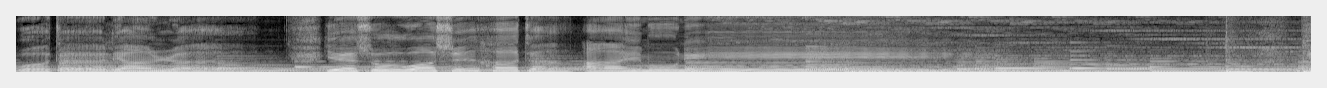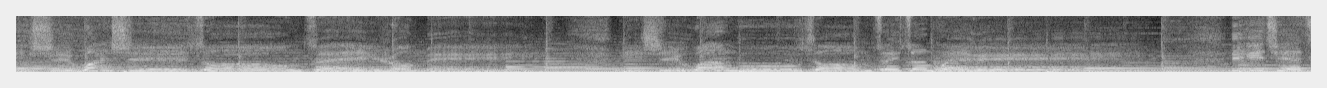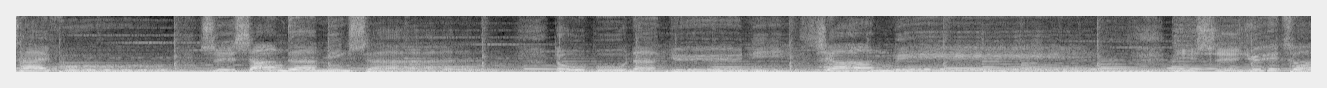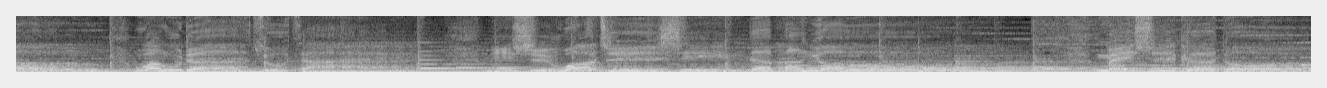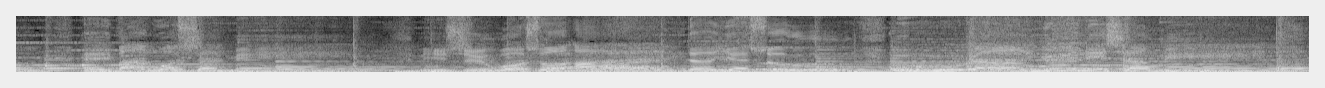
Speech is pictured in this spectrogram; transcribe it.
我的良人，耶稣，我是何等爱慕你。你是万事中最柔美，是万物中最尊贵，一切财富、世上的名声都不能与你相比。你是宇宙万物的主宰。你是我知心的朋友，刻都陪伴我生命。你是我所爱的耶稣，无人与你相比。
